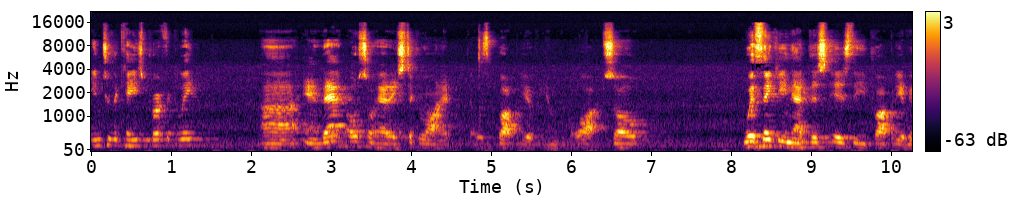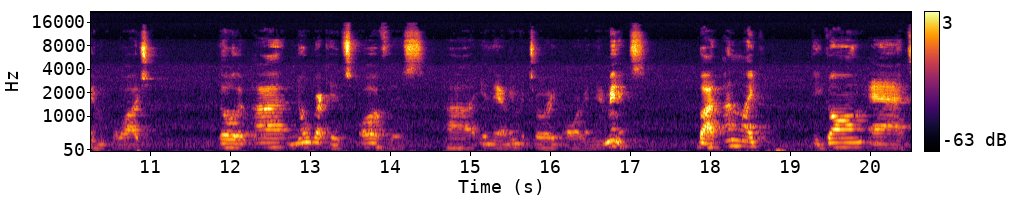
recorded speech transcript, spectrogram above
into the case perfectly. Uh, and that also had a sticker on it that was the property of Amicable Lodge. So we're thinking that this is the property of Amicable Lodge, though there are no records of this uh, in their inventory or in their minutes. But unlike the gong at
